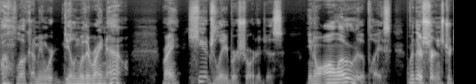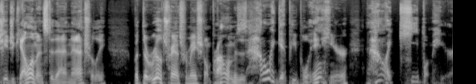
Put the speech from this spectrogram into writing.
well, look, I mean, we're dealing with it right now, right? Huge labor shortages, you know, all over the place. I mean, there's certain strategic elements to that naturally, but the real transformational problem is, is how do I get people in here and how do I keep them here?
